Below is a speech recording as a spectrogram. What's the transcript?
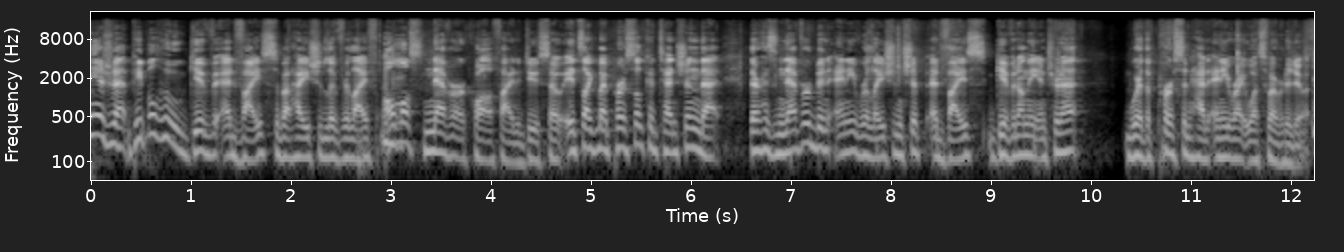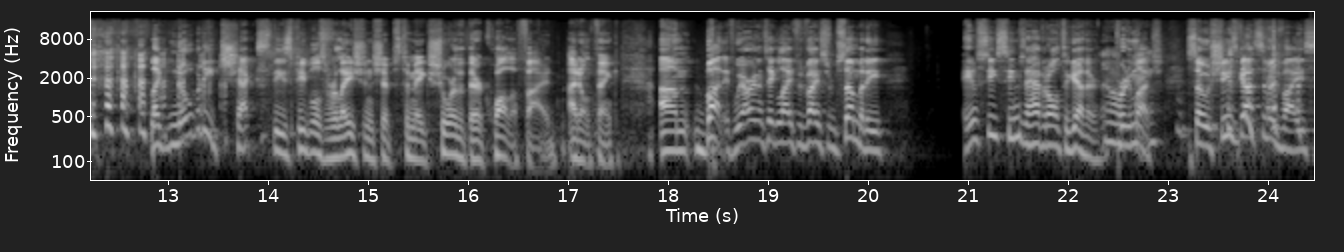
the internet, people who give advice about how you should live your life mm -hmm. almost never are qualified to do so. It's like my personal contention that there has never been any relationship advice given on the internet where the person had any right whatsoever to do it. like nobody checks these people's relationships to make sure that they're qualified, I don't think. Um, but if we are gonna take life advice from somebody, AOC seems to have it all together, okay. pretty much. So she's got some advice.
